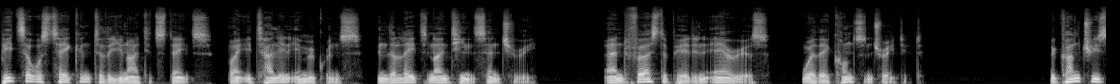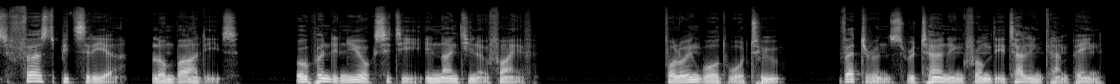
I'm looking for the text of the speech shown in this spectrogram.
Pizza was taken to the United States by Italian immigrants in the late 19th century and first appeared in areas where they concentrated. The country's first pizzeria, Lombardi's, opened in New York City in 1905. Following World War II, veterans returning from the Italian campaign,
